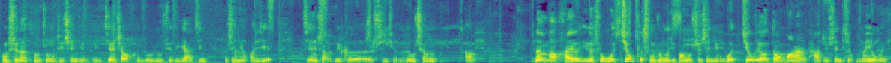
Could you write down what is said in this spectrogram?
同时呢，从中国区申请可以减少很多入学的押金和申请环节，减少这个申请的流程啊。那么还有一个说，我就不从中国区办公室申请，我就要到马耳他去申请，没有问题，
